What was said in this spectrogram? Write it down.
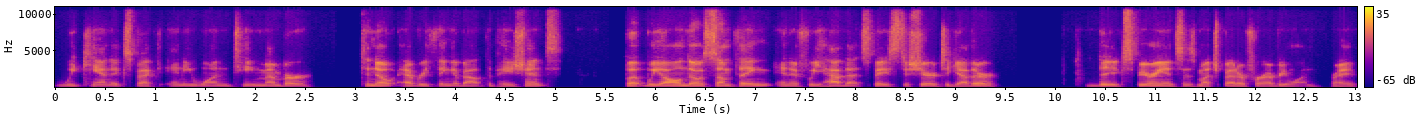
we can't expect any one team member to know everything about the patient but we all know something and if we have that space to share together the experience is much better for everyone, right?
